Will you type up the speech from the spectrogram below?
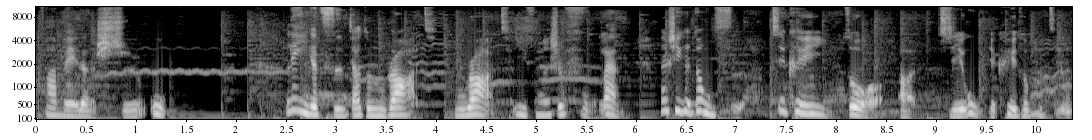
发霉的食物。另一个词叫做 rot，rot 意思呢是腐烂，它是一个动词，既可以做呃及物，也可以做不及物。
